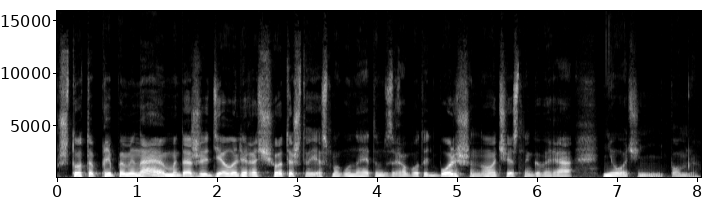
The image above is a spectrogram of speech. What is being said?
что-то припоминаю, мы даже делали расчеты, что я смогу на этом заработать больше, но, честно говоря, не очень помню.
